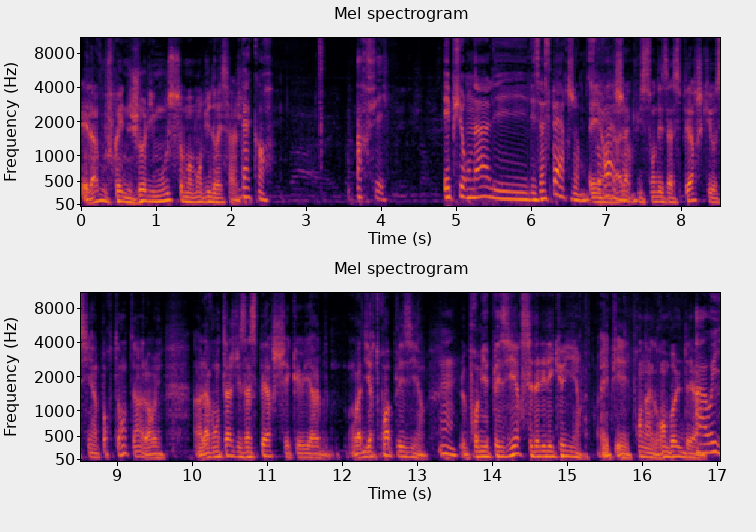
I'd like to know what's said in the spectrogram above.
Et là, vous ferez une jolie mousse au moment du dressage. D'accord. Parfait. Et puis on a les, les asperges Et on a la cuisson des asperges qui est aussi importante. hein. Alors, l'avantage des asperges, c'est qu'il y a, on va dire, trois plaisirs. Le premier plaisir, c'est d'aller les cueillir et puis de prendre un grand bol d'air. Ah oui.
